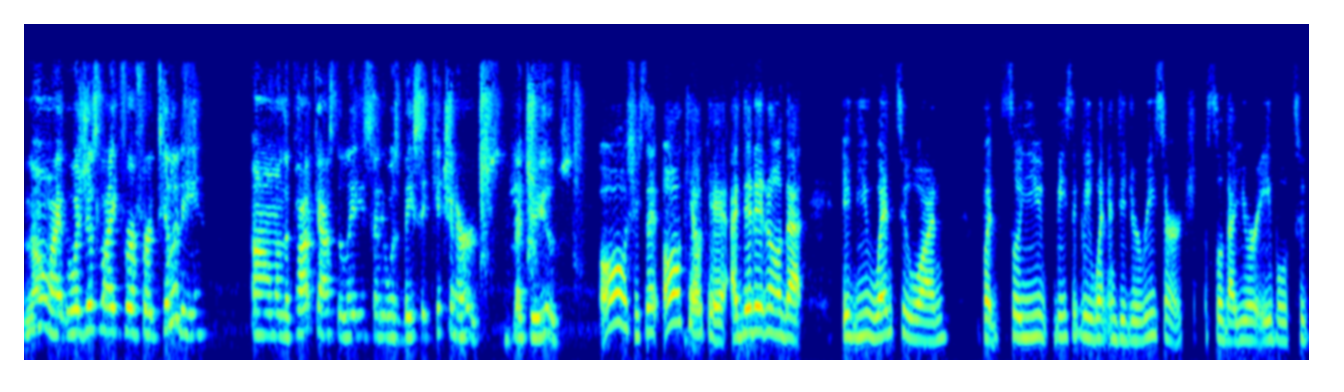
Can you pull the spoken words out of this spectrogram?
No, I it was just like for fertility um, on the podcast, the lady said it was basic kitchen herbs that you use. Oh, she said, oh, okay, okay. I didn't know that if you went to one, but so you basically went and did your research so that you were able to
